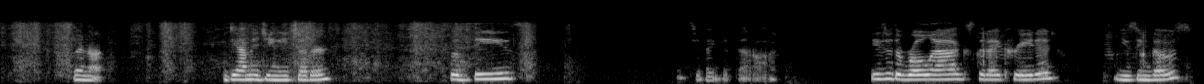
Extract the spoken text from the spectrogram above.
so they're not damaging each other. So these, let's see if I can get that off. These are the rolags that I created using those.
